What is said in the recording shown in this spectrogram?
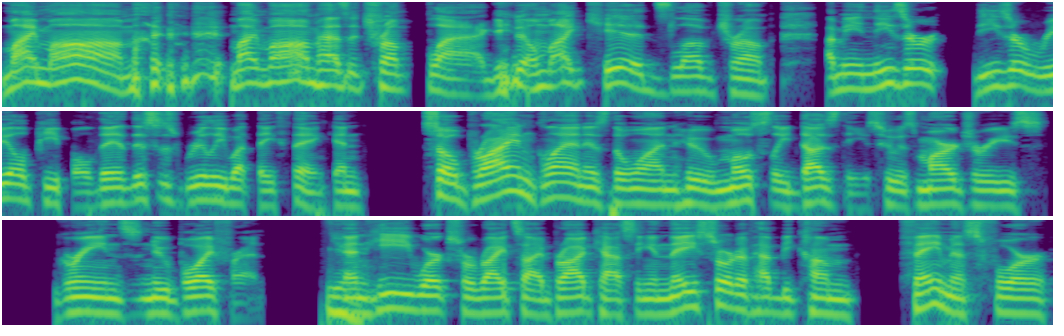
my mom my mom has a trump flag you know my kids love trump. I mean these are these are real people. They, this is really what they think and so brian glenn is the one who mostly does these who is marjorie's Greene's new boyfriend yeah. and he works for right side broadcasting and they sort of have become famous for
